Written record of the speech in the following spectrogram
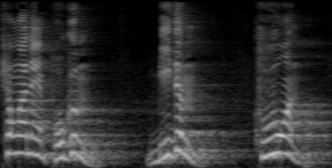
평안의 복음, 믿음, 구원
